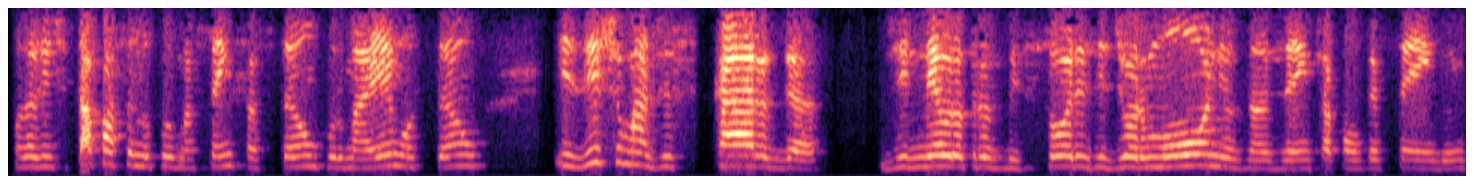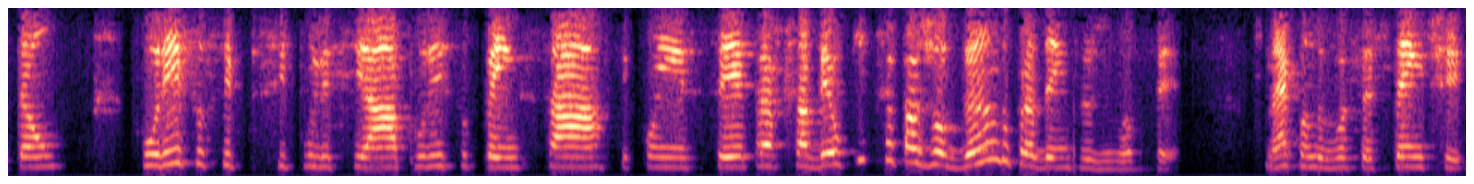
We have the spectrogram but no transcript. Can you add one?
Quando a gente está passando por uma sensação, por uma emoção, existe uma descarga de neurotransmissores e de hormônios na gente acontecendo. Então, por isso se, se policiar, por isso pensar, se conhecer, para saber o que, que você está jogando para dentro de você. Né? Quando você sente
